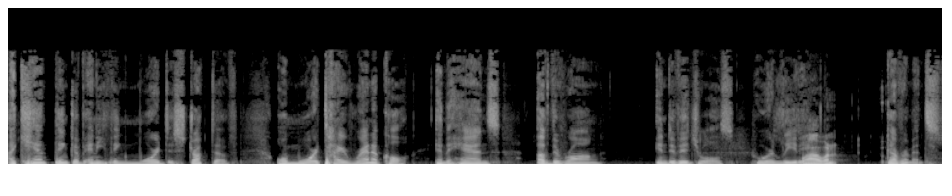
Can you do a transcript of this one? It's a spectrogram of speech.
I can't think of anything more destructive or more tyrannical in the hands of the wrong individuals who are leading. Wow, when governments.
